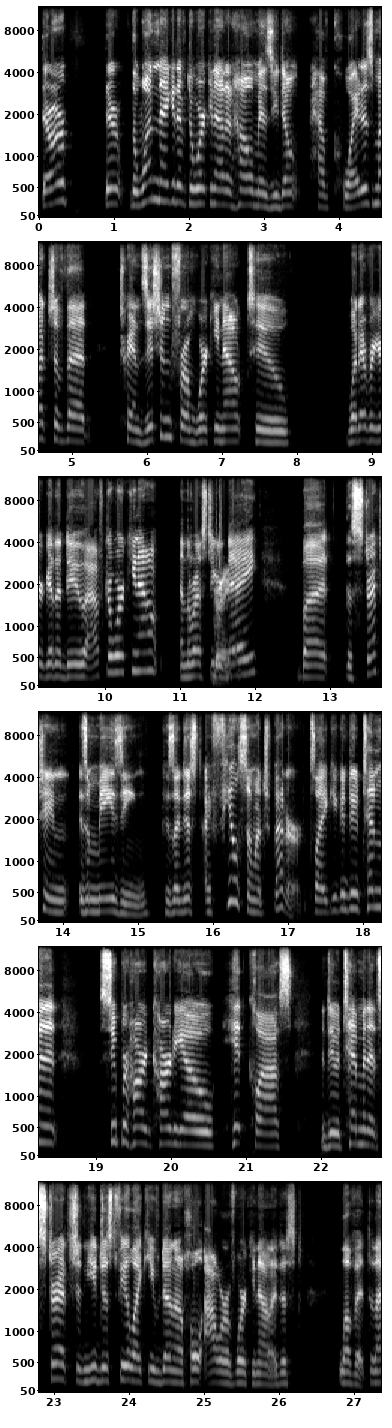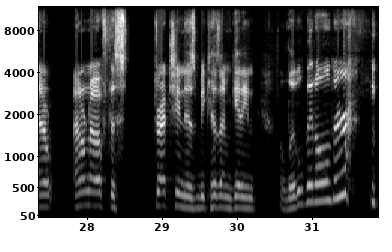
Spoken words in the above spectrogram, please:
there are there the one negative to working out at home is you don't have quite as much of that transition from working out to whatever you're going to do after working out and the rest of your right. day. But the stretching is amazing because I just I feel so much better. It's like you can do 10 minute super hard cardio hit class and do a 10 minute stretch and you just feel like you've done a whole hour of working out. I just love it. And I don't I don't know if the stretching is because I'm getting a little bit older.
